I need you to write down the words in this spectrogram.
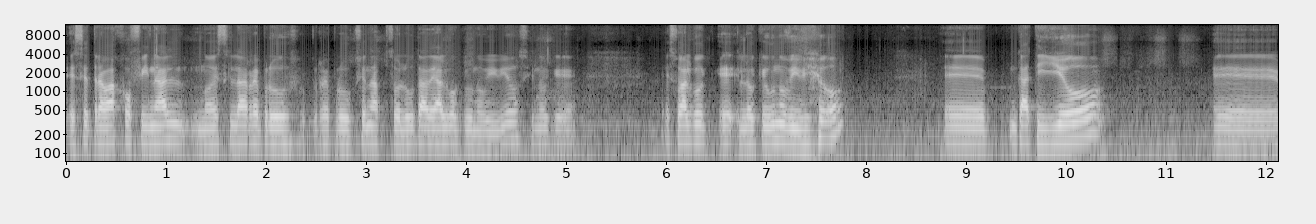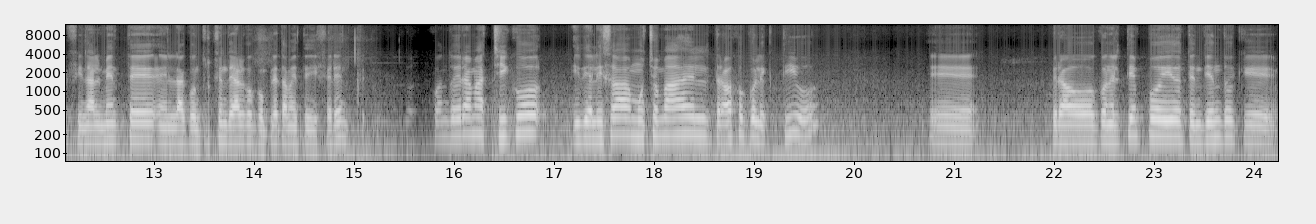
ese trabajo final no es la reproducción absoluta de algo que uno vivió, sino que eso es algo, eh, lo que uno vivió, eh, gatilló eh, finalmente en la construcción de algo completamente diferente. Cuando era más chico idealizaba mucho más el trabajo colectivo, pero con el tiempo he ido entendiendo que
